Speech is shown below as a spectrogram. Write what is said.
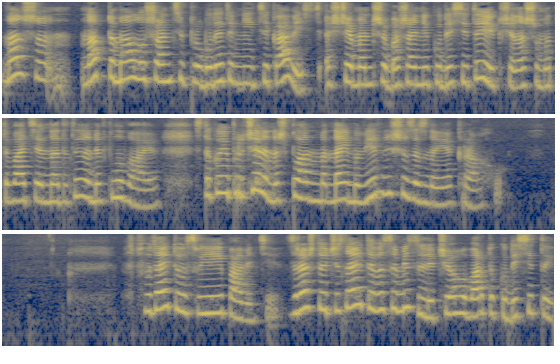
Наш надто мало шансів пробудити в ній цікавість, а ще менше бажання кудись іти, якщо наша мотивація на дитину не впливає. З такої причини наш план наймовірніше зазнає краху. Спитайте у своєї пам'яті. Зрештою, чи знаєте ви самі, для чого варто кудись іти?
